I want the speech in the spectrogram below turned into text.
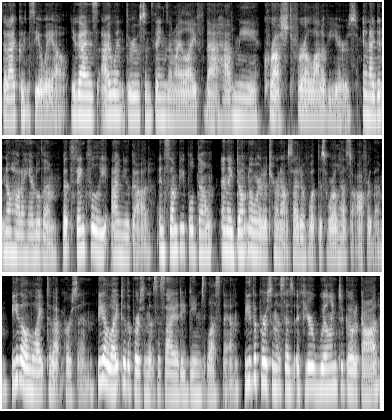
that I couldn't see a way out. You guys, I went through some things in my life that had me crushed for a lot of years, and I didn't know how to handle them. But thankfully, I knew God. And some people don't, and they don't know where to turn outside of what this world has to offer them. Be the light to that person. Be a light to the person that society deems less than. Be the person that says, if you're willing to go to God,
